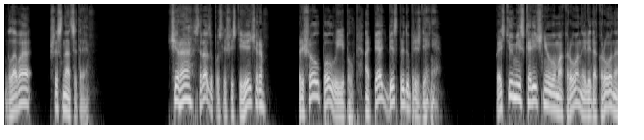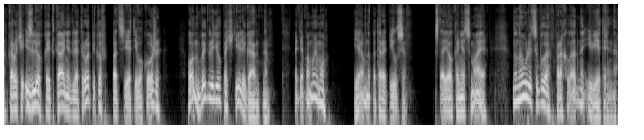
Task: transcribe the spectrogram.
Глава шестнадцатая. Вчера, сразу после шести вечера, пришел Пол Уиппл, опять без предупреждения. В костюме из коричневого макрона или докрона, короче, из легкой ткани для тропиков, под цвет его кожи, он выглядел почти элегантно, хотя, по-моему, явно поторопился. Стоял конец мая, но на улице было прохладно и ветрено.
